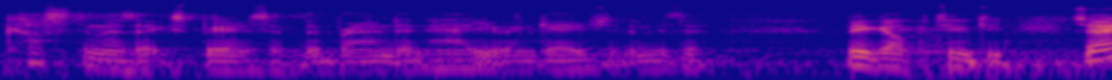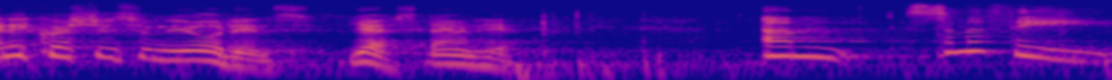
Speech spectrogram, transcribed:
customer's experience of the brand and how you engage with them is a big opportunity. So any questions from the audience? Yes, down here. Um, some of the,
